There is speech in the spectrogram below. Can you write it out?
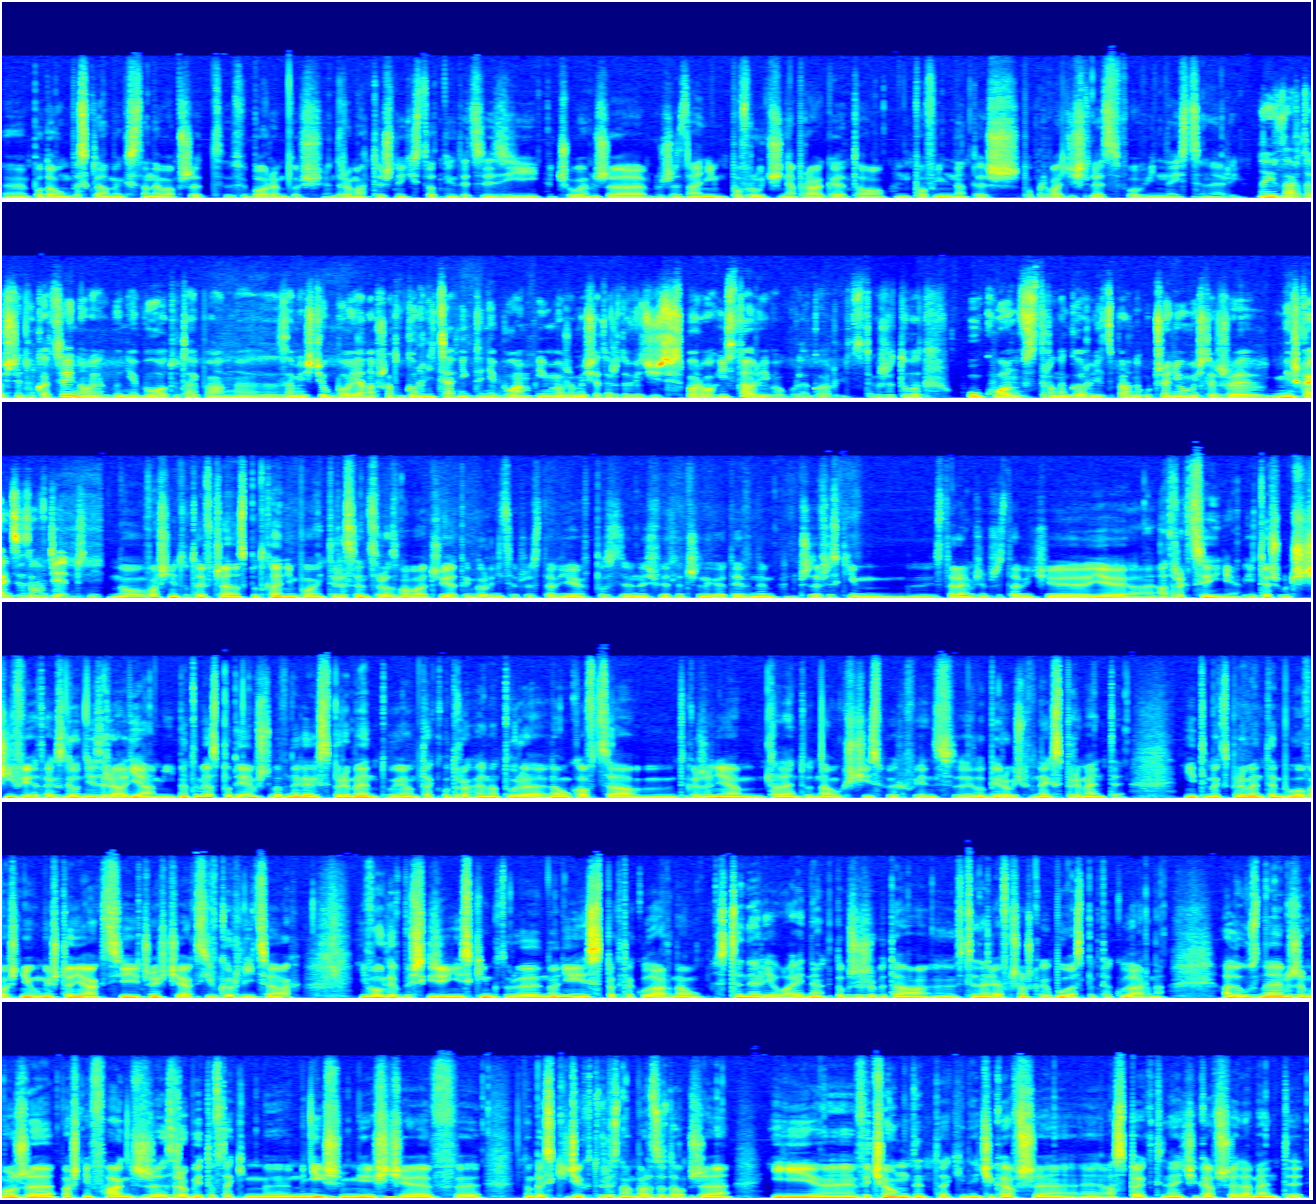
e, po domu bez klamek stanęła przed wyborem dość dramatycznych, istotnych decyzji i czułem, że, że zanim powróci na Pragę, to powinna też poprowadzić śledztwo w innej scenerii. No i wartość edukacyjną, jakby nie było tutaj pan e, zamieścił, bo ja na przykład w Gorlicach nigdy nie byłam i możemy się też dowiedzieć sporo o historii w ogóle Gorlic. Także tu ukłon w stronę Gorlic pan uczynił. Myślę, że mieszkańcy są wdzięczni. No właśnie tutaj wczoraj spotkałem spotkanie, była interesująca rozmowa, czy ja te gorlice przedstawiłem w pozytywnym świetle, czy negatywnym. Przede wszystkim y, starałem się przedstawić je atrakcyjnie i też uczciwie, tak zgodnie z realiami. Natomiast podjąłem się do pewnego eksperymentu. Ja mam taką trochę naturę naukowca, tylko że nie mam talentu nauk ścisłych, więc lubię robić pewne eksperymenty. I tym eksperymentem było właśnie umieszczenie akcji, części akcji w Gorlicach i w ogóle w Beskidzie Niskim, który no, nie jest spektakularną scenerią, a jednak dobrze, żeby ta sceneria w książkach była spektakularna. Ale uznałem, że może właśnie fakt, że zrobię to w takim e, mniejszym mieście, w no, Beskidzie, który znam bardzo dobrze i e, wyciągnę takie najciekawsze e, aspekty, najciekawsze elementy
